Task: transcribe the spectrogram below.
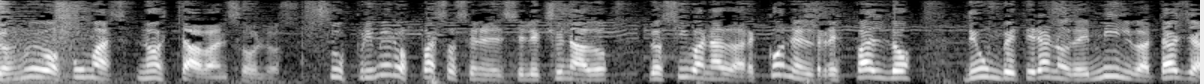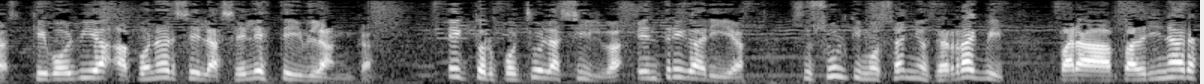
Los nuevos Pumas no estaban solos. Sus primeros pasos en el seleccionado los iban a dar con el respaldo de un veterano de mil batallas que volvía a ponerse la celeste y blanca. Héctor Pochuela Silva entregaría sus últimos años de rugby para apadrinar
